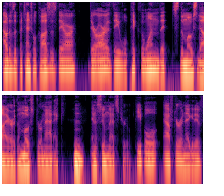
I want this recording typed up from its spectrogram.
out of the potential causes they are there are they will pick the one that's the most dire, the most dramatic Hmm. and assume that's true. People after a negative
